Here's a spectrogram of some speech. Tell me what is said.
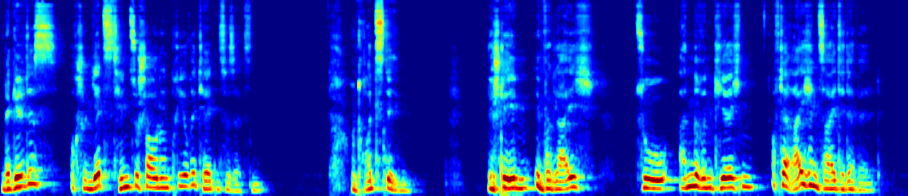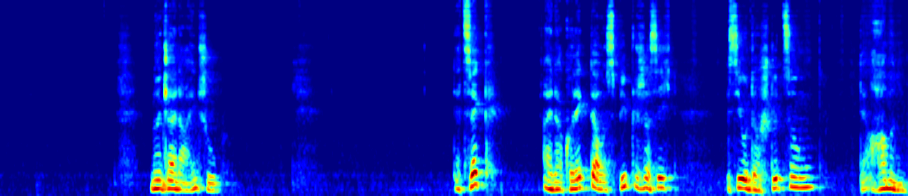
Und da gilt es, auch schon jetzt hinzuschauen und Prioritäten zu setzen. Und trotzdem, wir stehen im Vergleich zu anderen Kirchen auf der reichen Seite der Welt. Nur ein kleiner Einschub. Der Zweck einer Kollekte aus biblischer Sicht ist die Unterstützung der Armen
